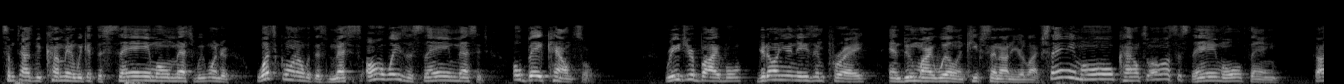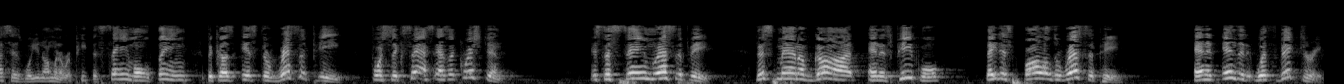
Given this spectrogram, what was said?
sometimes we come in, we get the same old message. We wonder, what's going on with this message? It's always the same message. Obey counsel. Read your Bible, get on your knees and pray, and do my will and keep sin out of your life. Same old counsel. Oh, it's the same old thing. God says, well, you know, I'm going to repeat the same old thing because it's the recipe for success as a Christian. It's the same recipe. This man of God and his people they just followed the recipe. And it ended with victory.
